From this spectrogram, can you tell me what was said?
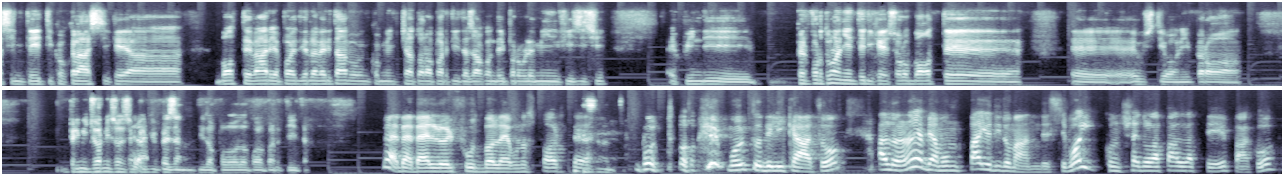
sintetico classiche a botte varie. Poi a dire la verità avevo incominciato la partita già con dei problemi fisici e quindi per fortuna niente di che, solo botte e, e ustioni, però i primi giorni sono sempre più pesanti dopo, dopo la partita. Beh, beh, bello il football, è uno sport esatto. molto, molto delicato. Allora, noi abbiamo un paio di domande. Se vuoi, concedo la palla a te, Paco.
